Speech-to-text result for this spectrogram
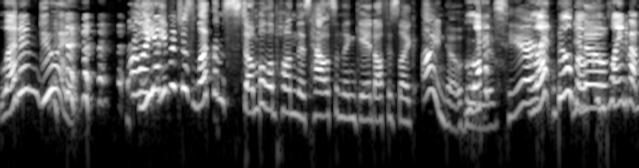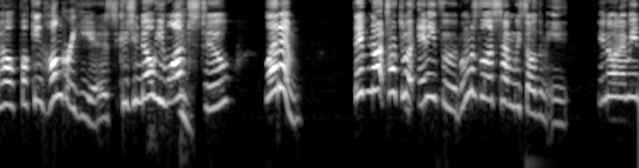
Let him do it. or like even just let them stumble upon this house and then Gandalf is like, "I know who Let- lives here." let Bilbo know? complain about how fucking hungry he is because you know he mm. wants to. Let him. They've not talked about any food. When was the last time we saw them eat? You know what I mean?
